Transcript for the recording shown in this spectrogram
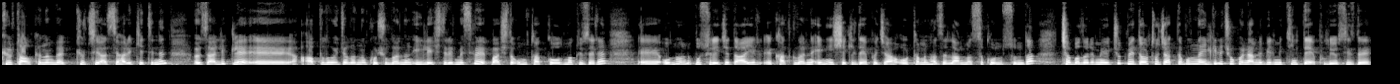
Kürt halkının ve Kürt siyasi hareketinin özellikle e, Abdullah Öcalan'ın koşullarının iyileştirilmesi ve başta Umut Hakkı olmak üzere e, onun bu sürece dair e, katkılarını en iyi şekilde yapacağı ortamın hazırlanması konusunda çabaları mevcut ve 4 Ocak'ta bununla ilgili çok önemli bir miting de yapılıyor. Siz de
